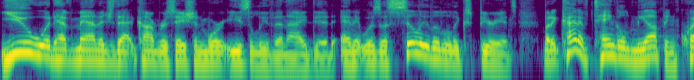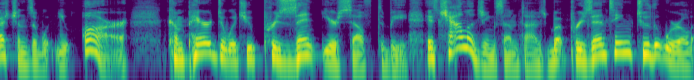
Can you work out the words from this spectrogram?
You would have managed that conversation more easily than I did, and it was a silly little experience, but it kind of tangled me up in questions of what you are compared to what you present yourself to be. It's challenging sometimes, but presenting to the world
